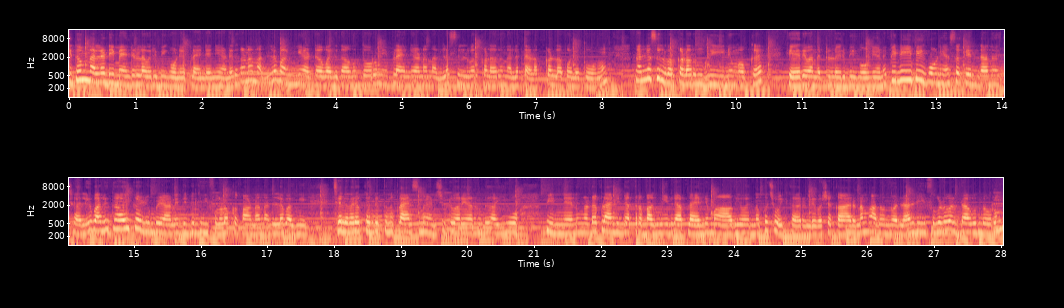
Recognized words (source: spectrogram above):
ഇതും നല്ല ഡിമാൻഡുള്ള ഒരു ബിഗോണിയ പ്ലാന്റ് തന്നെയാണ്. ഇത് കാണാൻ നല്ല ഭംഗിയായിട്ട് വലുതാകും തോറും ഈ പ്ലാന്റ് കാണാൻ നല്ല സിൽവർ കളർ നല്ല തിളക്കുള്ള പോലെ തോന്നും. നല്ല സിൽവർ കളറും ഗ്രീനും ഒക്കെ കയറി വന്നിട്ടുള്ള ഒരു ബിഗോണിയാണ്. പിന്നെ ഈ ബിഗോണിയാസ് ഒക്കെ എന്താണെന്ന് വെച്ചാൽ വലുതായി കഴിയുമ്പോഴാണ് ഇതിന്റെ ലീഫുകളൊക്കെ കാണാൻ നല്ല ഭംഗി. ചിലവരൊക്കെ എന്റെ അടുത്ത് നിന്ന് പ്ലാന്റ്സ് മേടിച്ചിട്ട് പറയാറുണ്ട് അയ്യോ പിന്നെ നിങ്ങളുടെ പ്ലാന്റിന്റെ അത്ര ഭംഗിയില്ല പ്ലാന്റ് മാറിയോ എന്നൊക്കെ ചോദിക്കാറുണ്ട്. പക്ഷെ കാരണം അതൊന്നുമല്ല ലീഫുകൾ വലുതാകും തോറും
